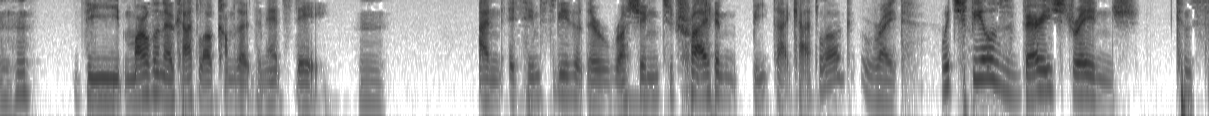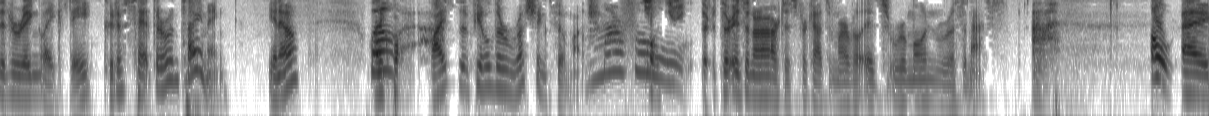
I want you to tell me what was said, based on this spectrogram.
Mhm. the Marvel Now catalog comes out the next day. Hmm. And it seems to be that they're rushing to try and beat that catalog, Right. which feels very strange considering like they could have set their own timing, you know? Well, like, wh- why does it feel they're rushing so much? Marvel. Oh, see, there, there is an artist for Captain Marvel. It's Ramon Rosanas. Ah. Oh, uh,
